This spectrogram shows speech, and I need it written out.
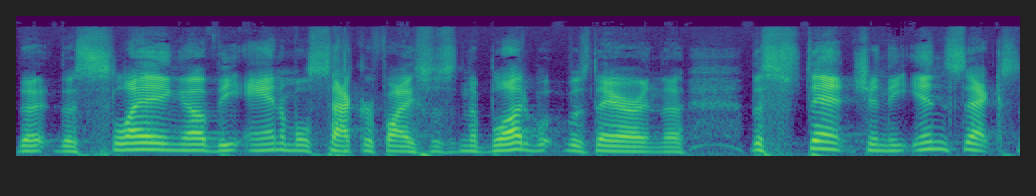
the, the slaying of the animal sacrifices, and the blood was there, and the, the stench and the insects.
